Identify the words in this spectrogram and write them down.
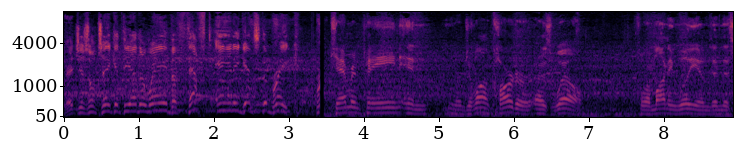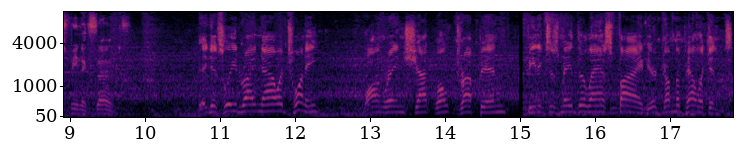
Bridges will take it the other way. The theft, and he gets the break. Cameron Payne and you know Jevon Carter as well for Monty Williams and this Phoenix Suns. Biggest lead right now at 20. Long range shot won't drop in. Phoenix has made their last five. Here come the Pelicans.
